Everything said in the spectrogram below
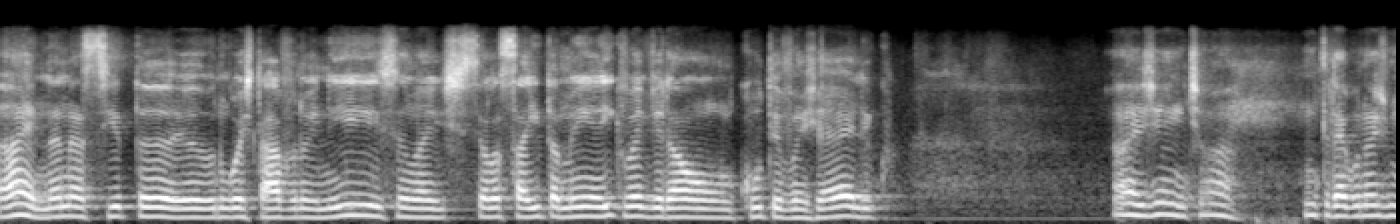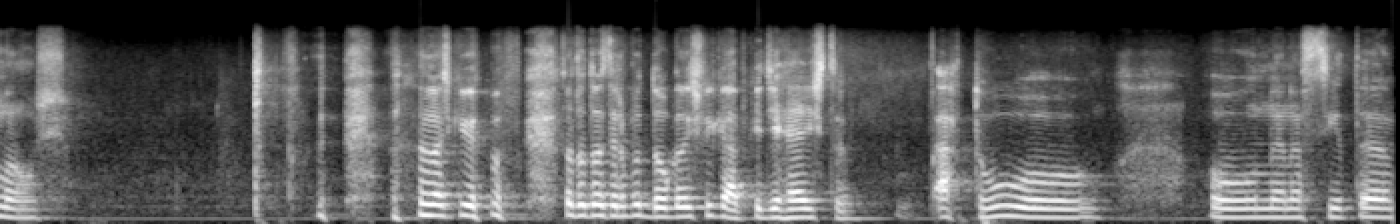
Ai, Nanacita eu não gostava no início, mas se ela sair também, aí que vai virar um culto evangélico. Ai, gente, ó, entrego nas mãos. eu acho que só tô torcendo pro Douglas ficar, porque de resto, Arthur ou, ou Nanacita,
